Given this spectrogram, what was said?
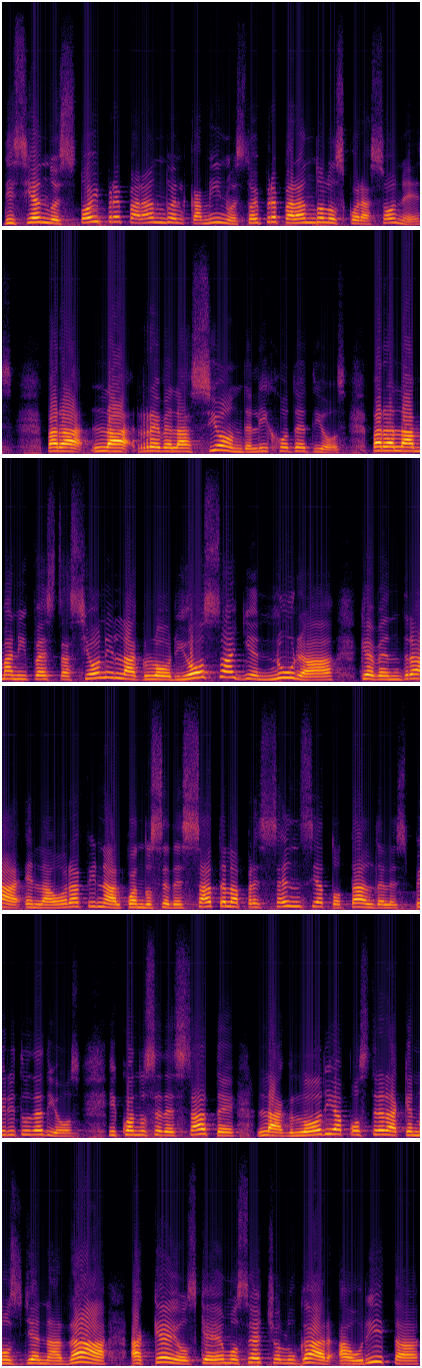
diciendo, estoy preparando el camino, estoy preparando los corazones para la revelación del Hijo de Dios, para la manifestación y la gloriosa llenura que vendrá en la hora final cuando se desate la presencia total del Espíritu de Dios y cuando se desate la gloria postrera que nos llenará aquellos que hemos hecho lugar ahorita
